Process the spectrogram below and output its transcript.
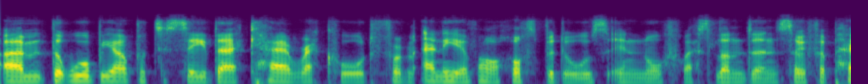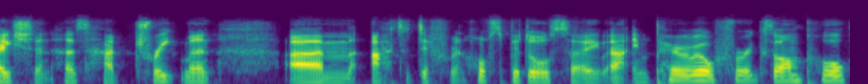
um, that we'll be able to see their care record from any of our hospitals in Northwest London. So if a patient has had treatment um, at a different hospital, so at Imperial, for example,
